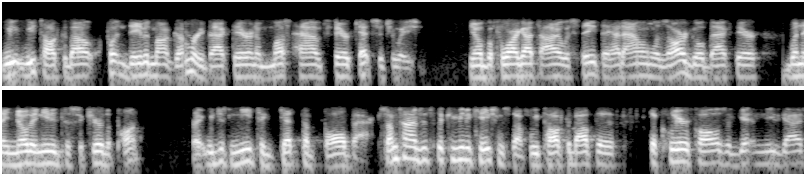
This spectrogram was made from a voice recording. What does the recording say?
we we talked about putting David Montgomery back there in a must-have fair catch situation. You know, before I got to Iowa State, they had Allen Lazard go back there when they know they needed to secure the punt. Right? We just need to get the ball back. Sometimes it's the communication stuff. We talked about the the clear calls of getting these guys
